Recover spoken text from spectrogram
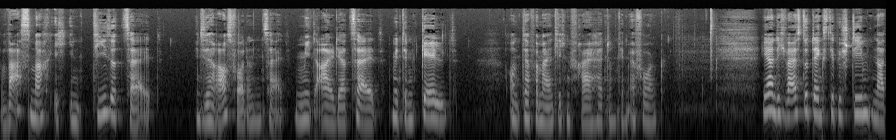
Was mache ich in dieser Zeit, in dieser herausfordernden Zeit, mit all der Zeit, mit dem Geld und der vermeintlichen Freiheit und dem Erfolg. Ja, und ich weiß, du denkst dir bestimmt, na,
